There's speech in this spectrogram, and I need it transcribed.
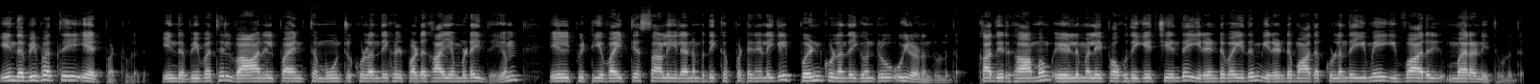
இந்த விபத்து ஏற்பட்டுள்ளது. இந்த விபத்தில் வானில் பயணித்த மூன்று குழந்தைகள் படுகாயமடைந்து எல்பிட்டிய வைத்தியசாலையில் அனுமதிக்கப்பட்ட நிலையில் பெண் குழந்தை ஒன்று உயிரிழந்துள்ளது. கதிர்காமம் ஏழுமலை பகுதியைச் சேர்ந்த இரண்டு வயதும் இரண்டு மாத குழந்தையுமே இவ்வாறு மரணித்துள்ளது.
